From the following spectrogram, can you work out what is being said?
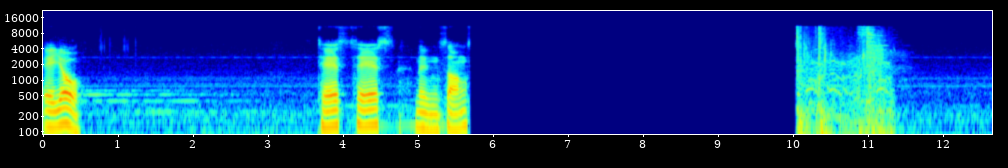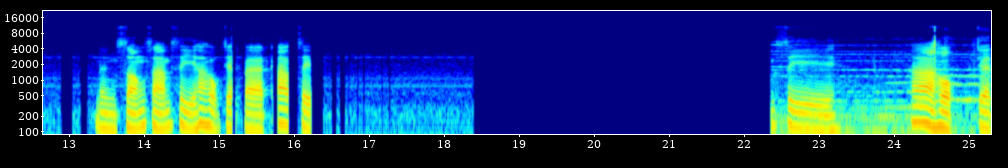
เอโยเทส เทสหนึ่งสองหนึ่งสองสามสี่ห้าหกเจ็ดแปดเก้าสิบสี่ห้าหกเจ็ด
